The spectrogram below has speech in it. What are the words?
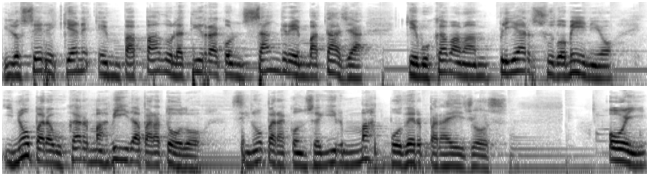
y los seres que han empapado la tierra con sangre en batalla, que buscaban ampliar su dominio, y no para buscar más vida para todo, sino para conseguir más poder para ellos. Hoy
